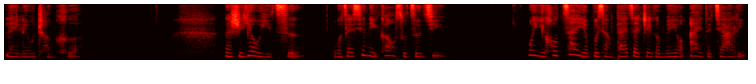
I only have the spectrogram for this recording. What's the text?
泪流成河。那是又一次，我在心里告诉自己：我以后再也不想待在这个没有爱的家里。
